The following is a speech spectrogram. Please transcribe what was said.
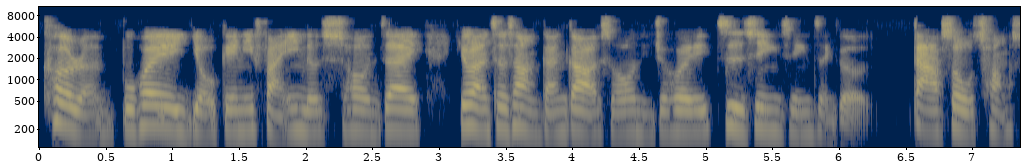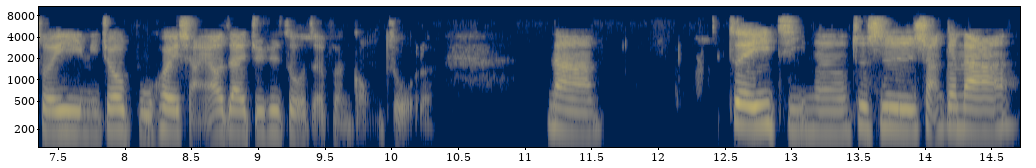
客人不会有给你反应的时候，你在游览车上很尴尬的时候，你就会自信心整个大受创，所以你就不会想要再继续做这份工作了。那这一集呢，就是想跟大家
